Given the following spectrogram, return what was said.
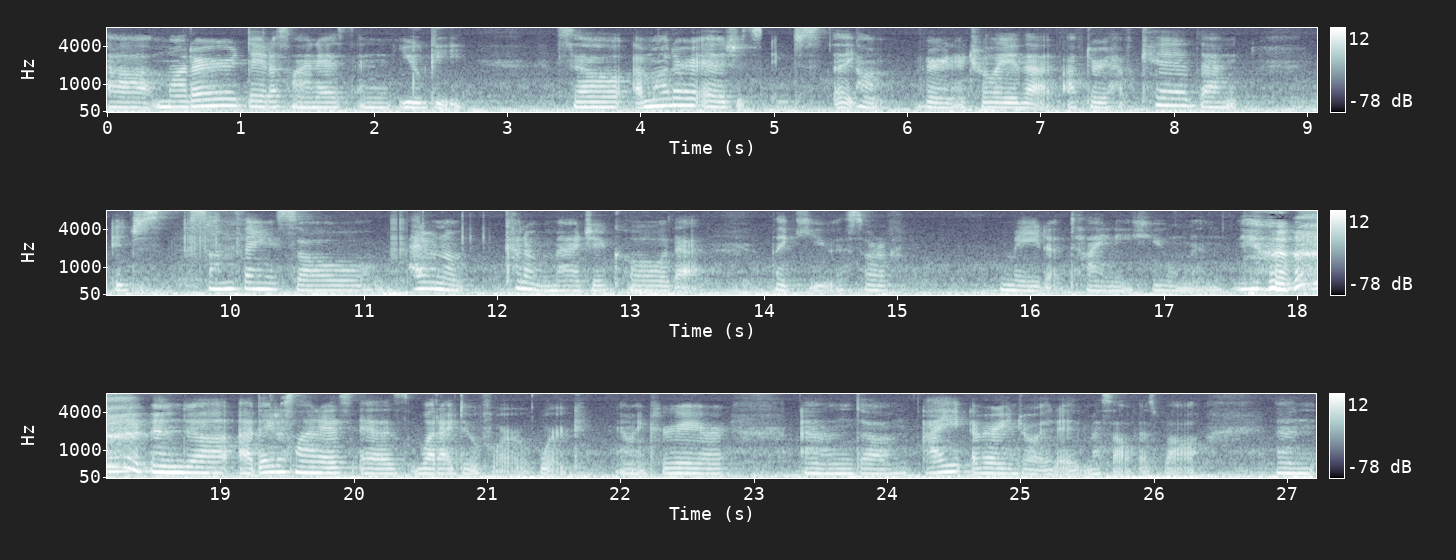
uh, mother data scientist and yogi so a mother is just just like come very naturally that after you have a kid then it just something so i don't know kind of magical that like you sort of made a tiny human. And uh, a data scientist is what i do for work in my career. And um, i very enjoyed it myself as well. And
